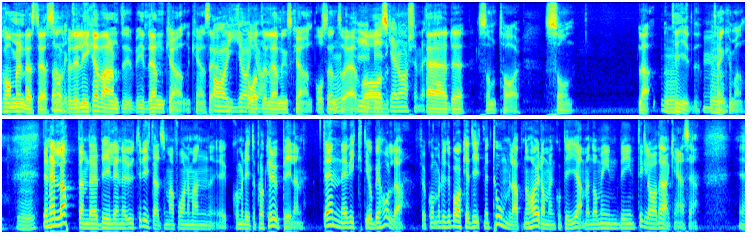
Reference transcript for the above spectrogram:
kommer den där stressen. För det är lika varmt i den kön kan jag säga. Oj, oj, oj. Återlämningskön. Och sen så är, vad är det som tar sån la, Mm. tid, tänker man. Den här lappen där bilen är utritad som man får när man eh, kommer dit och plockar ut bilen. Den är viktig att behålla. För kommer du tillbaka dit med tom lapp, nu har ju de en kopia, men de är inte glada kan jag säga. Eh,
